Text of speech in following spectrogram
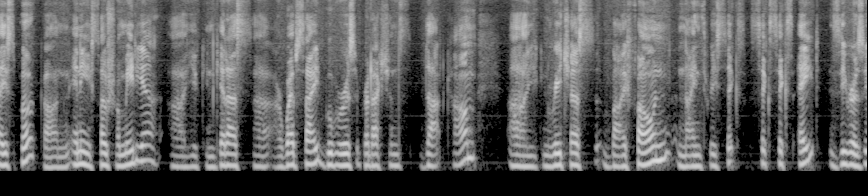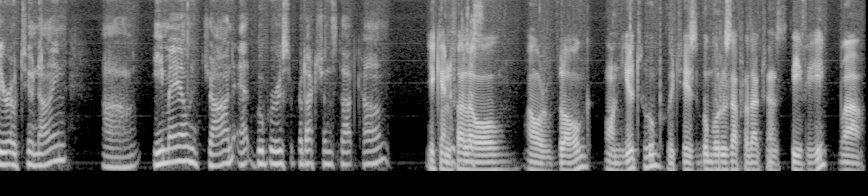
Facebook, on any social media. Uh, you can get us uh, our website, bubarusaproductions.com. Uh, you can reach us by phone, 936 668 0029. Uh, email john at bubarusaproductions.com. You can follow our vlog on YouTube, which is Buburuza Productions TV. Wow,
